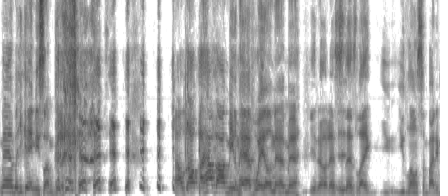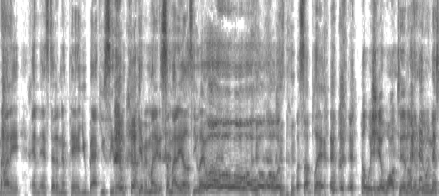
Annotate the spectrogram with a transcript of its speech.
Man, but he gave me something good. I'll, I'll, how about I meet him halfway on that, man? You know, that's that's like you you loan somebody money, and instead of them paying you back, you see them giving money to somebody else. You like, whoa, whoa, whoa, whoa, whoa, whoa, what's, what's up, player? I wish you had walked in on him doing this.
